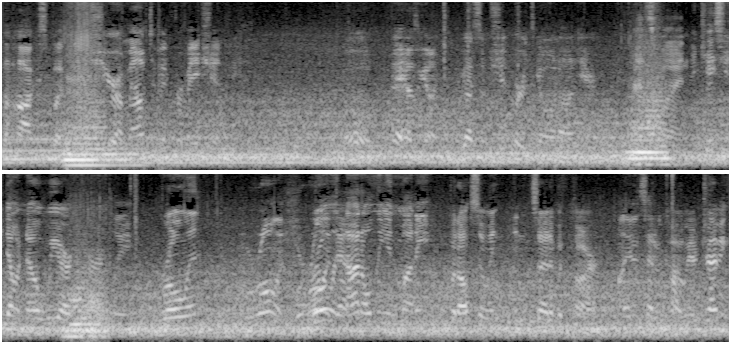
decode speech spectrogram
the Hawks, but the sheer amount of information. Oh, hey, how's it going? We got some shitbirds going on here. That's fine. In case you don't know, we are currently rolling. We're rolling. We're Rolling, rolling, not only in money, but also in, inside of a car. on the inside of a car. We are driving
